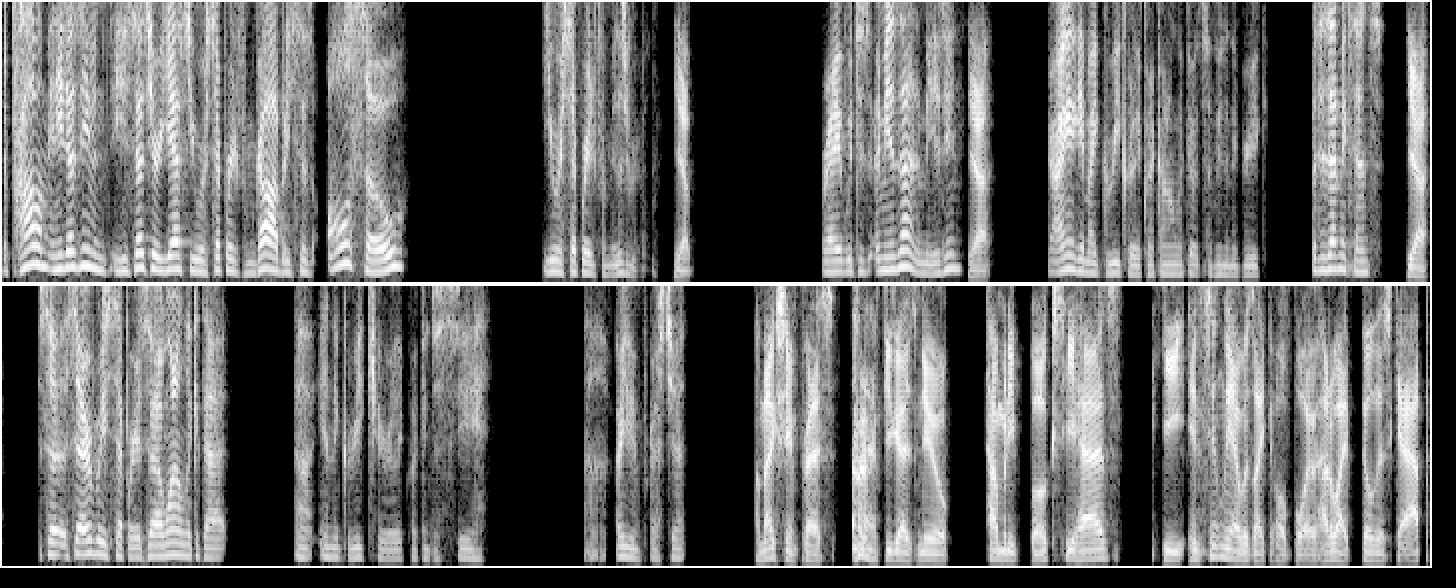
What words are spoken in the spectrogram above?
the problem, and he doesn't even, he says here, yes, you were separated from God, but he says also you were separated from Israel. Yep. Right? Which is, I mean, isn't that amazing? Yeah. I'm going to get my Greek really quick. I want to look at something in the Greek. But does that make sense? Yeah. So, so everybody's separated. So I want to look at that uh, in the Greek here really quick and just see. Uh, are you impressed yet? I'm actually impressed. if you guys knew how many books he has, he instantly, I was like, oh boy, how do I fill this gap?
